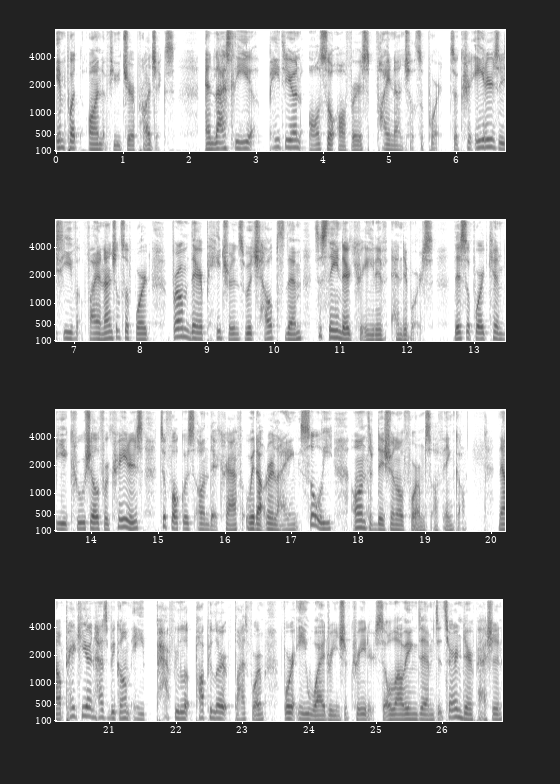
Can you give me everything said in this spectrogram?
input on future projects. And lastly, Patreon also offers financial support. So creators receive financial support from their patrons which helps them sustain their creative endeavors. This support can be crucial for creators to focus on their craft without relying solely on traditional forms of income. Now, Patreon has become a popular platform for a wide range of creators, so allowing them to turn their passion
